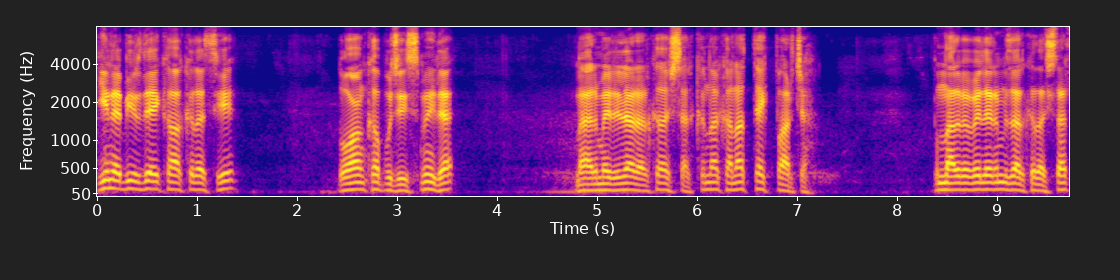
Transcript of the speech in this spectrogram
Yine bir DK klasiği. Doğan Kapıcı ismiyle mermeriler arkadaşlar. Kına kanat tek parça. Bunlar bebelerimiz arkadaşlar.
